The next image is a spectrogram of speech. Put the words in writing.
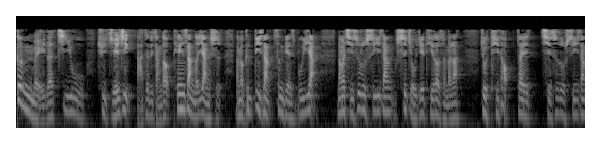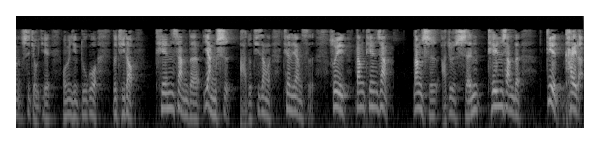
更美的祭物去洁净啊！这里讲到天上的样式，那么跟地上圣殿是不一样。那么启示录十一章十九节提到什么呢？就提到在启示录十一章十九节，我们已经读过，都提到天上的样式啊，都提上了天的样式。所以当天上当时啊，就是神天上的殿开了，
